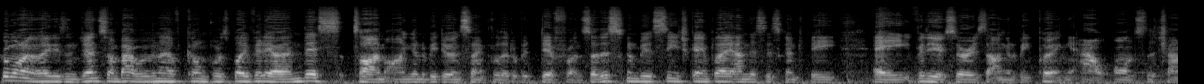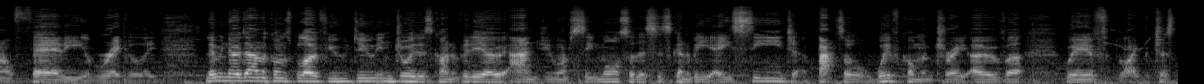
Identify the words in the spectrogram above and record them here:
Good morning ladies and gents, I'm back with another Conqueror's Blade video and this time I'm going to be doing something a little bit different. So this is going to be a Siege gameplay and this is going to be a video series that I'm going to be putting out onto the channel fairly regularly. Let me know down in the comments below if you do enjoy this kind of video and you want to see more. So this is going to be a Siege battle with commentary over with like just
